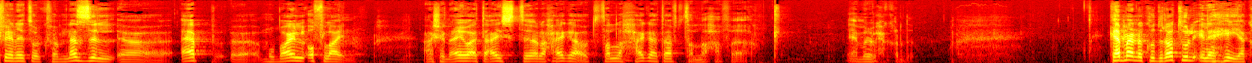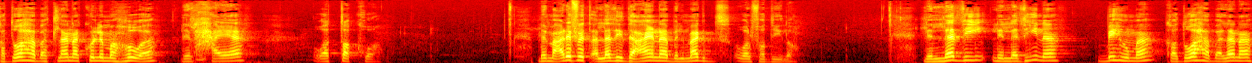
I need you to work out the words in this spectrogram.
فيها network فمنزل app موبايل offline عشان أي وقت عايز تقرأ حاجة أو تطلع حاجة تعرف تطلعها ف اعملوا الحوار ده. كما أن قدرته الإلهية قد وهبت لنا كل ما هو للحياة والتقوى بمعرفة الذي دعانا بالمجد والفضيلة. للذي للذين بهما قد وهب لنا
